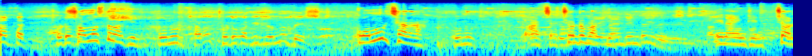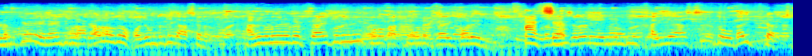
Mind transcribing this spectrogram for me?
সব পাখি ছোট সমস্ত পাখির। কনুর ছাড়া ছোট পাখির জন্য বেস্ট কনুর ছাড়া? কনুর আচ্ছা ছোট পাখি। এ নাইনটিন চলো। না খালে ওদের হজমটা ঠিক আসে না আমি কোনোদিন ওটা ট্রাই করিনি কোনো কাস্টমার ট্রাই করেনি। আচ্ছা। এ নাইনটিন খাইয়ে আসছে তো ওটাই খাচ্ছে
